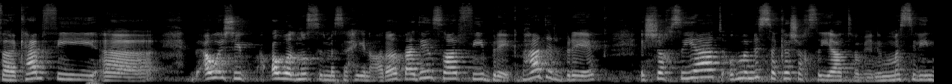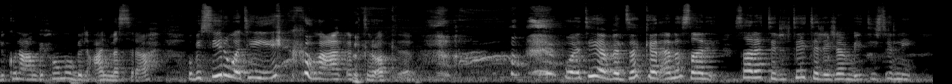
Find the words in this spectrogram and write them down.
فكان في آه، أول شيء أول نص المسرحيه انعرض بعدين صار في break بهذا ال break الشخصيات هم لسه كشخصياتهم يعني الممثلين بيكونوا عم بيحوموا على المسرح وبيصيروا وقتها يحكوا معك أكثر وأكثر وقتها بتذكر أنا صار صارت التيتا اللي جنبي تيجي تقول لي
